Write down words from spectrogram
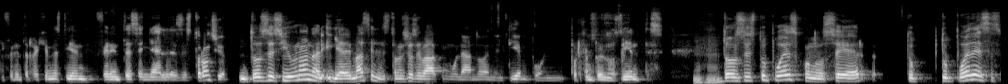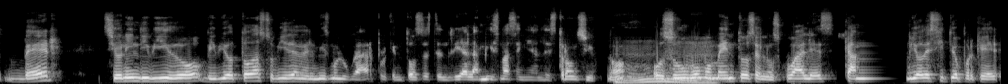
diferentes regiones tienen diferentes señales de estroncio. Entonces, si uno, y además el estroncio se va acumulando en el tiempo, en- por ejemplo, en los dientes. Ujú. Entonces tú puedes conocer, tú, tú puedes ver si un individuo vivió toda su vida en el mismo lugar, porque entonces tendría la misma señal de estroncio, ¿no? Mm. O si hubo momentos en los cuales cambió de sitio porque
